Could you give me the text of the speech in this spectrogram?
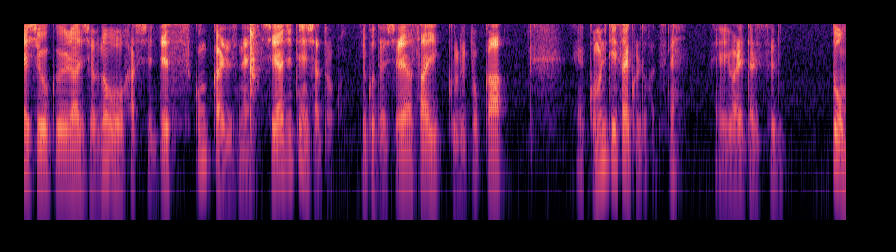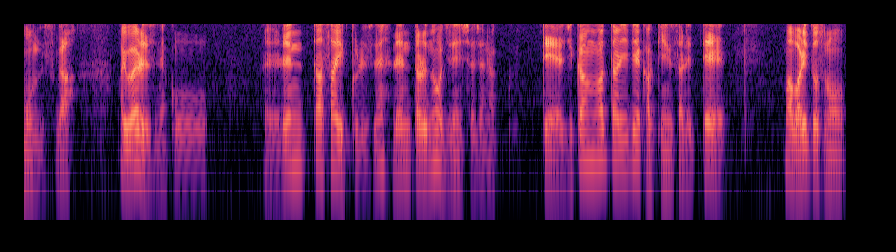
はい、四国ラジオの大橋です。今回ですね、シェア自転車ということで、シェアサイクルとか、コミュニティサイクルとかですね、言われたりすると思うんですが、いわゆるですね、こう、レンタサイクルですね、レンタルの自転車じゃなくて、時間あたりで課金されて、まあ割とその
